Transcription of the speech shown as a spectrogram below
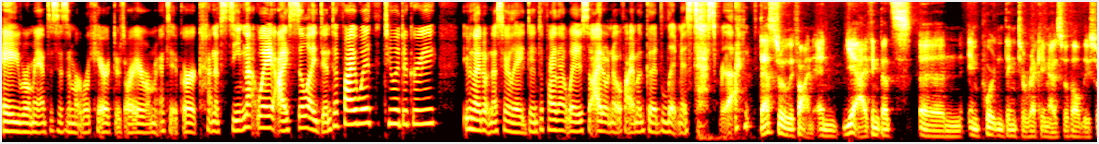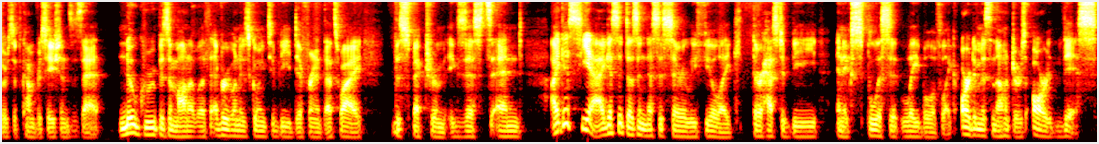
aromanticism or where characters are aromantic or kind of seem that way i still identify with to a degree even though i don't necessarily identify that way so i don't know if i'm a good litmus test for that That's totally fine. And yeah, I think that's an important thing to recognize with all these sorts of conversations is that no group is a monolith. Everyone is going to be different. That's why the spectrum exists. And I guess, yeah, I guess it doesn't necessarily feel like there has to be an explicit label of like Artemis and the Hunters are this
